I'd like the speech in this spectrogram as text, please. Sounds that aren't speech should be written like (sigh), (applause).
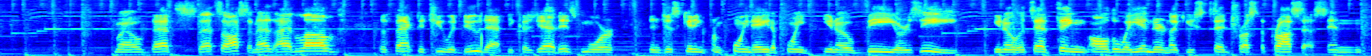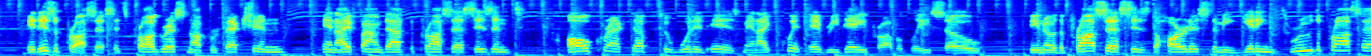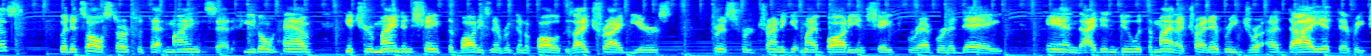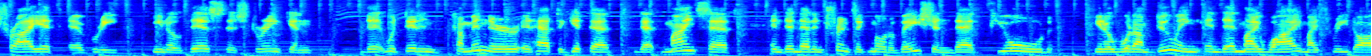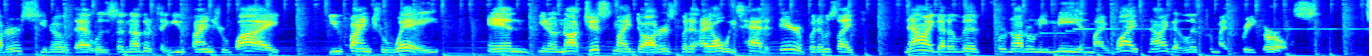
Well, that's that's awesome. I, I love the fact that you would do that because yeah, it is more than just getting from point A to point you know B or Z. You know, it's that thing all the way in there, and like you said, trust the process. And it is a process. It's progress, not perfection. And I found out the process isn't all cracked up to what it is. Man, I quit every day probably. So, you know, the process is the hardest. I mean, getting through the process, but it's all starts with that mindset. If you don't have get your mind in shape, the body's never going to follow. Because I tried years, Chris, for trying to get my body in shape forever and a day, and I didn't do it with the mind. I tried every dr- uh, diet, every try it, every you know this, this drink, and that what didn't come in there. It had to get that that mindset and then that intrinsic motivation that fueled you know what i'm doing. And then my why my three daughters you know that was another thing. You find your why you find your way. And you know not just my daughters but i always had it there. But it was like now i got to live for not only me and my wife now i got to live for my three girls.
